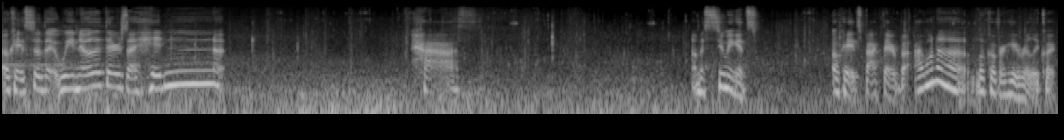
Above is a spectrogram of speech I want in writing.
Okay, so that we know that there's a hidden path. I'm assuming it's okay, it's back there, but I want to look over here really quick.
